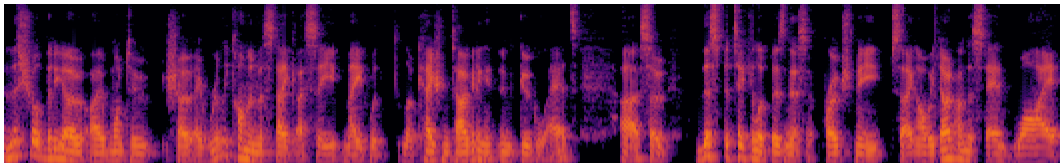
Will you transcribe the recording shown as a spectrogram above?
In this short video, I want to show a really common mistake I see made with location targeting in Google Ads. Uh, so this particular business approached me saying, oh, we don't understand why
